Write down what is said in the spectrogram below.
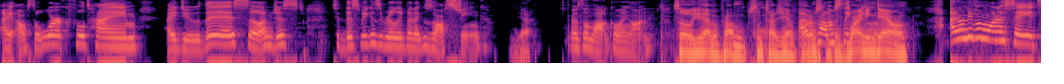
I also work full time. I do this, so I'm just. To, this week has really been exhausting. yeah. There's a lot going on. So you have a problem. Sometimes you have a I have a problem sleeping. Winding down. I don't even want to say it's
